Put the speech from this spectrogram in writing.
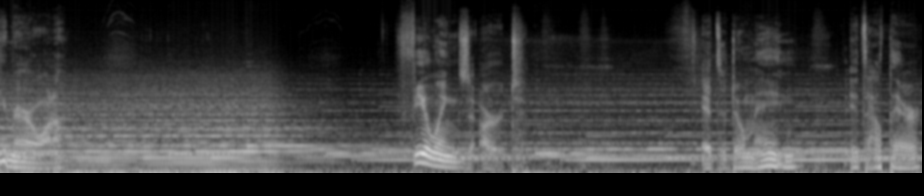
Thank you, marijuana. Feelings art. It's a domain. It's out there.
